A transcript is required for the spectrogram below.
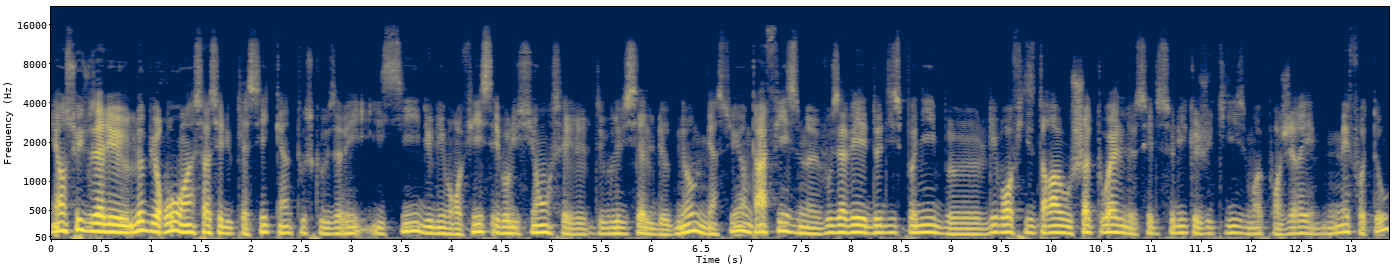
Et ensuite, vous avez le bureau, hein, ça c'est du classique, hein, tout ce que vous avez ici, du LibreOffice. Évolution, c'est le logiciel de GNOME, bien sûr. Graphisme, vous avez deux disponibles, euh, LibreOffice Draw ou Shotwell, c'est celui que j'utilise moi pour gérer mes photos.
